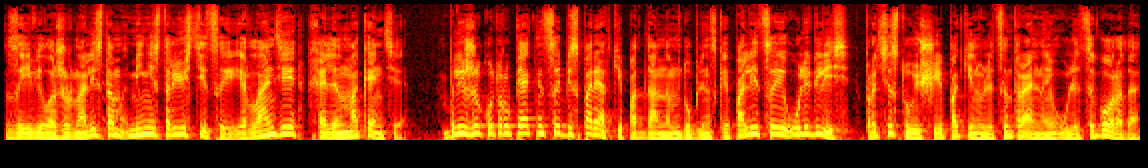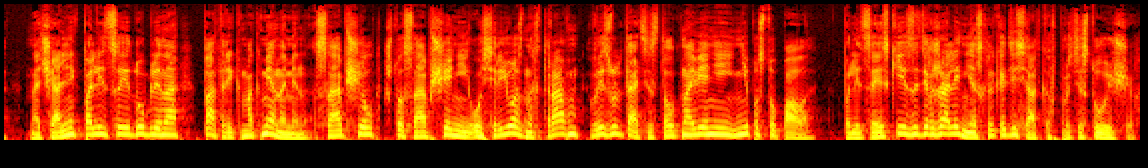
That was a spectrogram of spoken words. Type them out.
заявила журналистам министр юстиции Ирландии Хелен Маккенти. Ближе к утру пятницы беспорядки, под данным дублинской полиции, улеглись. Протестующие покинули центральные улицы города. Начальник полиции Дублина Патрик Макменамин сообщил, что сообщений о серьезных травм в результате столкновений не поступало. Полицейские задержали несколько десятков протестующих.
